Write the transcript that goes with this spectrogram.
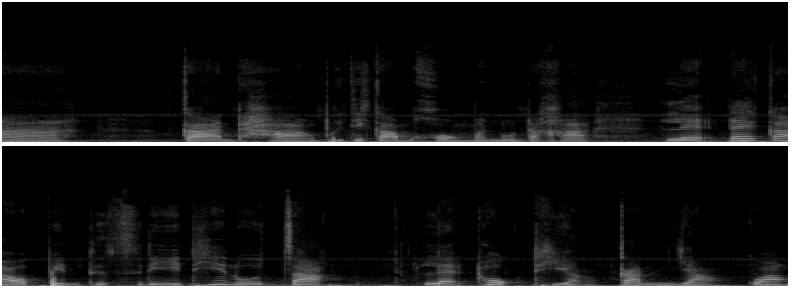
นา การทางพฤติกรรมของมนุษย์นะคะ และได้กล่าวเป็นทฤษฎีที่รู้จักและถกเถียงกันอย่างกว้าง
